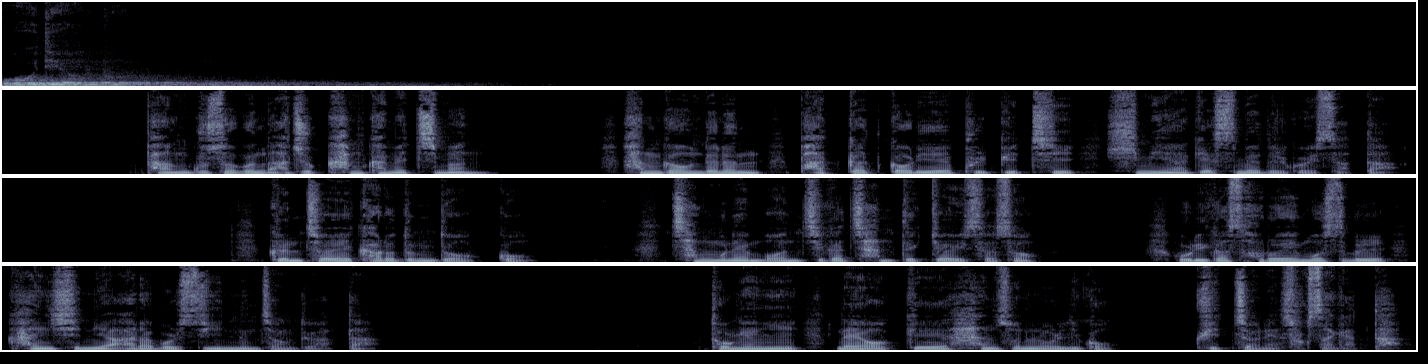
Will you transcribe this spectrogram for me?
오디오북 방구석은 아주 캄캄했지만 한가운데는 바깥 거리의 불빛이 희미하게 스며들고 있었다. 근처에 가로등도 없고 창문에 먼지가 잔뜩 껴 있어서 우리가 서로의 모습을 간신히 알아볼 수 있는 정도였다. 동행이 내 어깨에 한 손을 올리고 귓전에 속삭였다.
